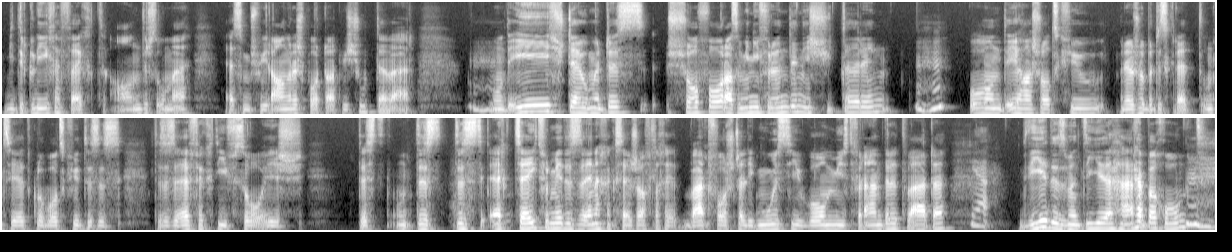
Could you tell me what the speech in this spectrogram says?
wieder der gleiche Effekt andersrum es zum Beispiel in einer anderen Sportart wie Shooten wäre. Mhm. Und ich stelle mir das schon vor, also meine Freundin ist Shooterin mhm. Und ich habe schon das Gefühl, wir haben schon über das geredet und sie hat glaube ich, auch das Gefühl, dass es, dass es effektiv so ist. Das, und das, das zeigt für mich, dass es eigentlich eine gesellschaftliche Wertvorstellung muss sein, die müsste verändert werden ja. Wie dass man die herbekommt. Mhm.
